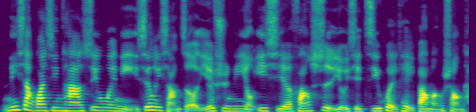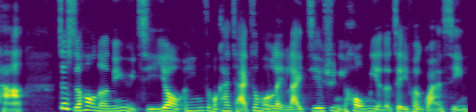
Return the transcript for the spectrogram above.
你想关心他，是因为你心里想着，也许你有一些方式，有一些机会可以帮忙上他。这时候呢，你与其用“哎，你怎么看起来这么累”来接续你后面的这一份关心，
